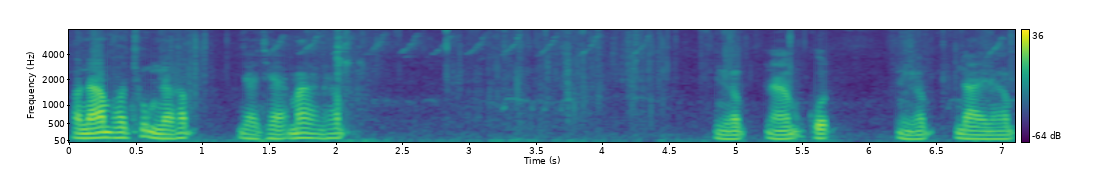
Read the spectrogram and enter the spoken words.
พอน้ำพอชุ่มนะครับ อย่าแฉะมากนะครับนี่ครับน้ำกดนี่ครับได้นะครับ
